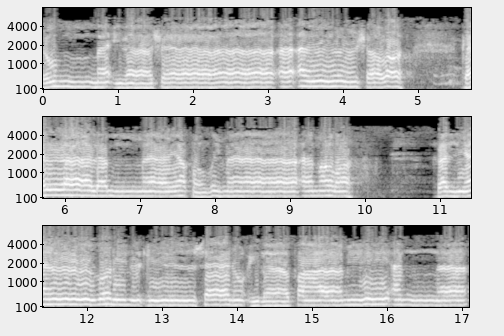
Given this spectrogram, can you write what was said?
ثم إذا شاء أنشره. كلا لما يقض ما أمره فلينظر الإنسان إلى طعامه أنا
